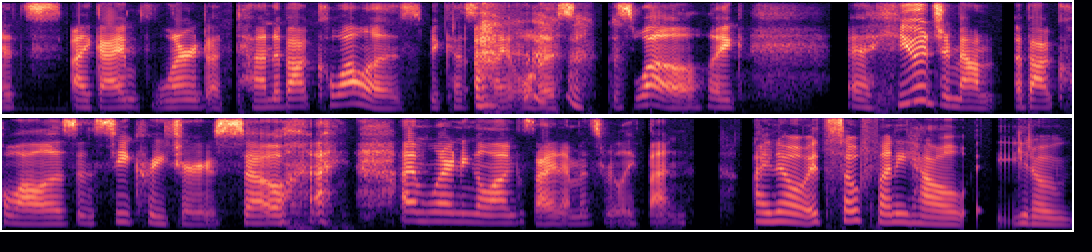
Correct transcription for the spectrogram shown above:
it's like I've learned a ton about koalas because of my oldest as well. Like a huge amount about koalas and sea creatures. So I, I'm learning alongside them. It's really fun. I know it's so funny how, you know,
